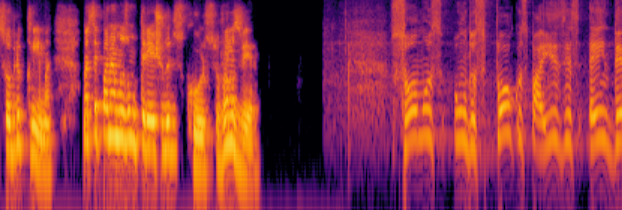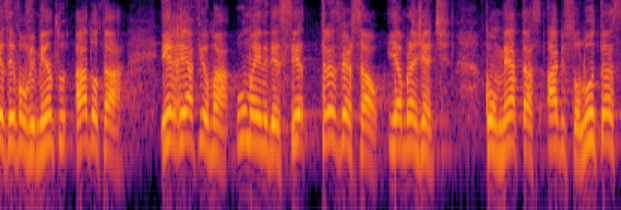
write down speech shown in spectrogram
sobre o clima. Nós separamos um trecho do discurso, vamos ver. Somos um dos poucos países em desenvolvimento a adotar e reafirmar uma NDC transversal e abrangente, com metas absolutas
